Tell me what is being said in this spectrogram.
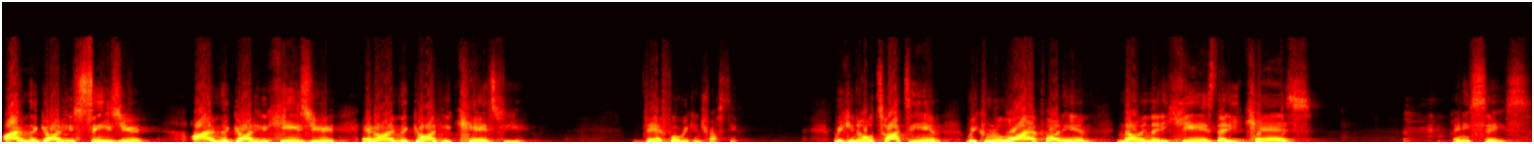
I am the God who sees you, I am the God who hears you, and I am the God who cares for you. Therefore, we can trust Him. We can hold tight to Him. We can rely upon Him, knowing that He hears, that He cares, and He sees.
